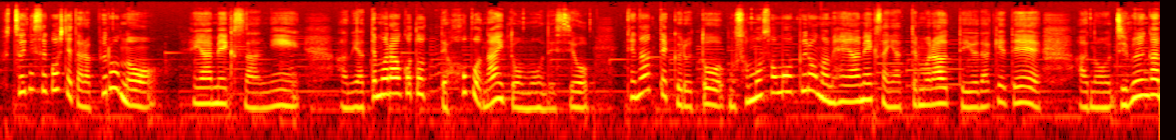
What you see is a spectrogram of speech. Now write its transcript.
普通に過ごしてたらプロのヘアメイクさんにあのやってもらうことってほぼないと思うんですよ。ってなってくるともうそもそもプロのヘアメイクさんやってもらうっていうだけであの自分が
